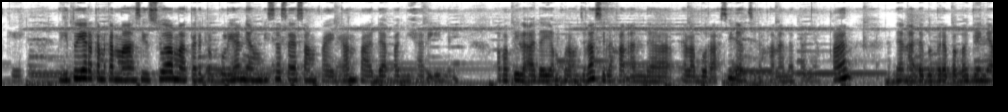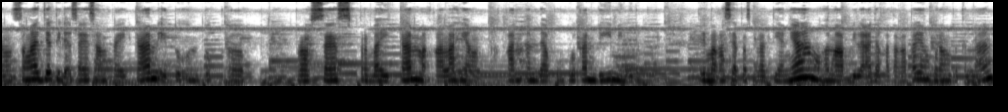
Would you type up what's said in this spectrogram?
Oke, begitu ya rekan-rekan mahasiswa materi perkuliahan yang bisa saya sampaikan pada pagi hari ini. Apabila ada yang kurang jelas silahkan Anda elaborasi dan silahkan Anda tanyakan dan ada beberapa bagian yang sengaja tidak saya sampaikan itu untuk uh, proses perbaikan makalah yang akan Anda kumpulkan di minggu depan. Terima kasih atas perhatiannya. Mohon maaf bila ada kata-kata yang kurang berkenan.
